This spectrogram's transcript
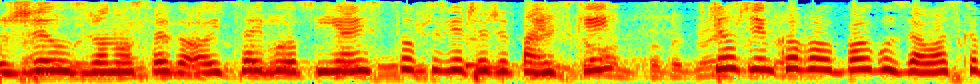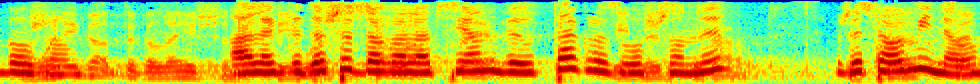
żył z żoną swego ojca i było pijaństwo przy wieczerzy pańskiej, wciąż dziękował Bogu za łaskę Bożą. Ale gdy doszedł do Galacjan, był tak rozłoszczony, że to ominął.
